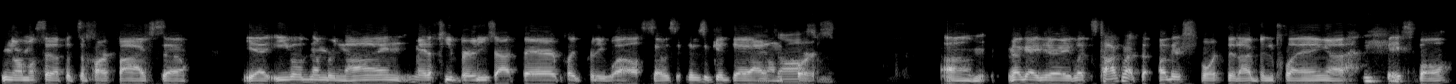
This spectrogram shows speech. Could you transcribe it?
normal setup, it's a par five. So yeah, Eagle number nine made a few birdies out there, played pretty well. So it was, it was a good day out That's on the awesome. course. Um, okay, Jerry, let's talk about the other sport that I've been playing, uh, baseball.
